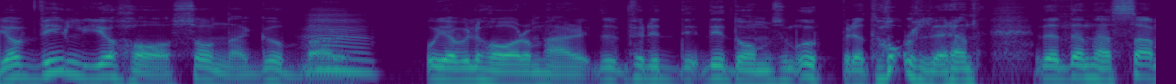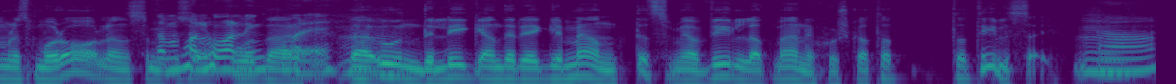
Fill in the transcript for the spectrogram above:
Jag vill ju ha sådana gubbar. Mm. Och jag vill ha de här, för det, det är de som upprätthåller en, den, den här samhällsmoralen som, de som, här, på dig. det här underliggande reglementet som jag vill att människor ska ta, ta till sig. Mm.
